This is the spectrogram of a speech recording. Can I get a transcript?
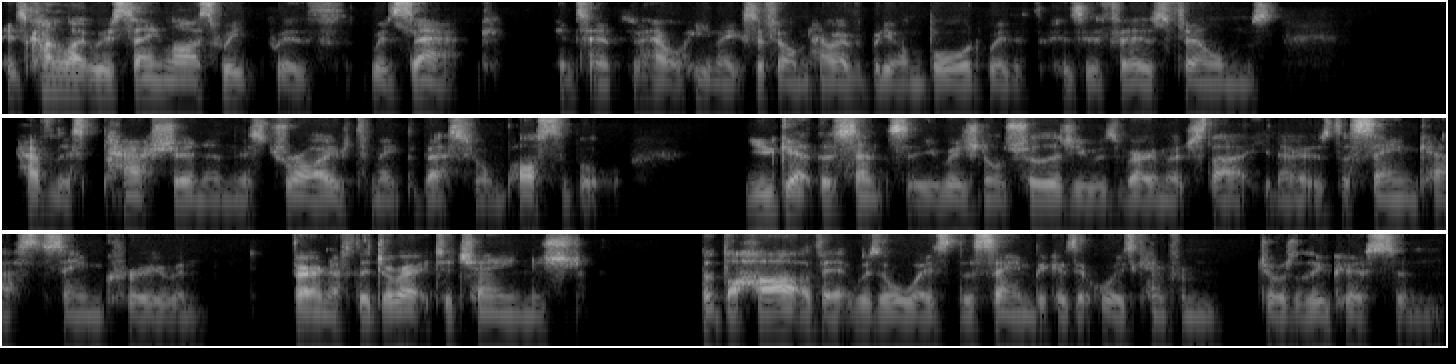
it's kind of like we were saying last week with with zach in terms of how he makes a film how everybody on board with his, his films have this passion and this drive to make the best film possible. You get the sense that the original trilogy was very much that you know it was the same cast the same crew and fair enough the director changed but the heart of it was always the same because it always came from george lucas and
